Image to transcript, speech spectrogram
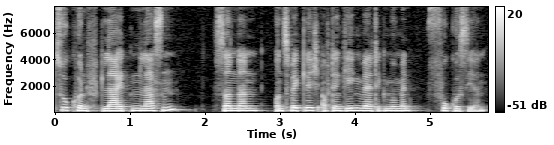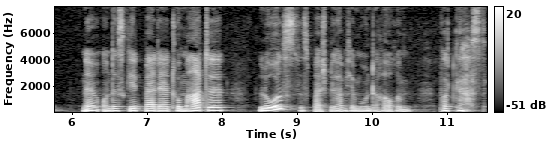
Zukunft leiten lassen, sondern uns wirklich auf den gegenwärtigen Moment fokussieren. Ne? Und das geht bei der Tomate los. Das Beispiel habe ich am Montag auch im Podcast.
